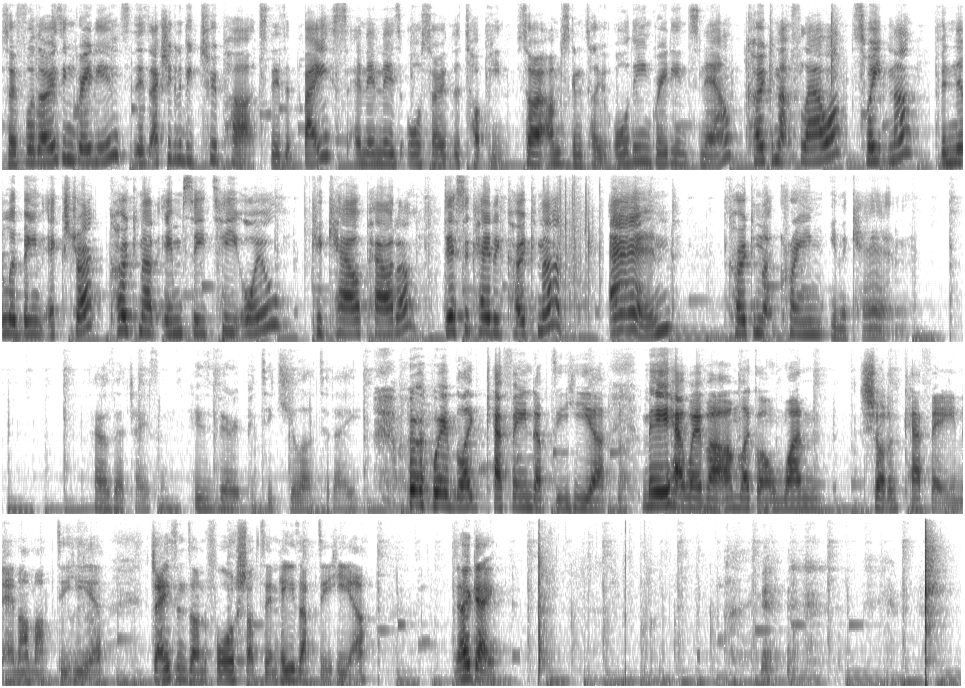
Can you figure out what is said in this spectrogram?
So for those ingredients, there's actually going to be two parts. There's a base and then there's also the topping. So I'm just going to tell you all the ingredients now. Coconut flour, sweetener, vanilla bean extract, coconut MCT oil, cacao powder, desiccated coconut, and coconut cream in a can. How's that, Jason? He's very particular today. We're like caffeined up to here. Me, however, I'm like on one shot of caffeine and I'm up to here. Jason's on four shots and he's up to here. Okay.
